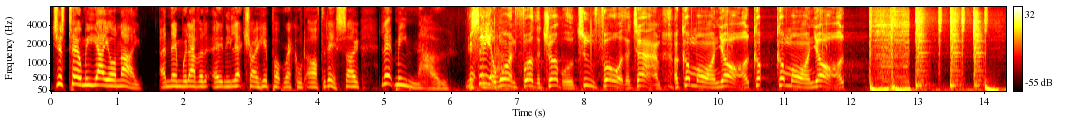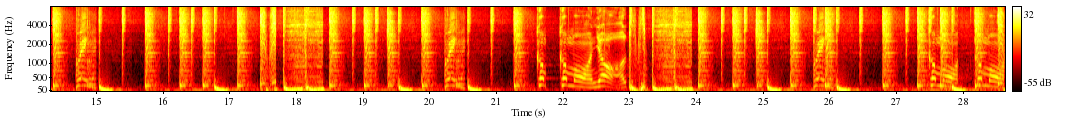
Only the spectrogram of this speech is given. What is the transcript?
Just tell me yay or nay, and then we'll have a, an electro hip hop record after this. So let me know. You say a one for the trouble, two for the time. Uh, come on, y'all. Come, come on, y'all. Break. break. Come, come on, y'all. Break. Come on, come on.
